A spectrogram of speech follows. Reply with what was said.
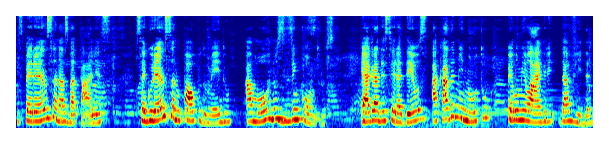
esperança nas batalhas, segurança no palco do medo, amor nos desencontros. É agradecer a Deus a cada minuto pelo milagre da vida.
